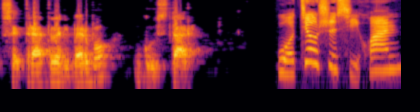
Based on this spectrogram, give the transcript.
Se trata del verbo gustar. 我就是喜欢。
